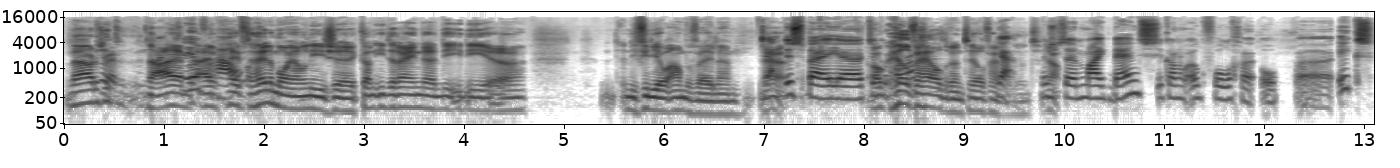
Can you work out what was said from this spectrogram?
Nou, er zit, nou hij, hij geeft een hele mooie analyse. Ik kan iedereen die, die, die video aanbevelen. Ja, ja dus bij Tucker Ook heel verhelderend, heel verhelderend. Ja, dus Mike Benz, je kan hem ook volgen op X.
